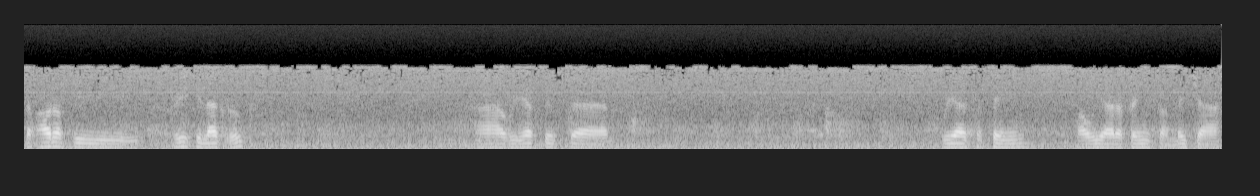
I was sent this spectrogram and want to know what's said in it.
So out of the Rishila group, uh, we have this uh, we are sustaining or we are refraining from Mecha,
